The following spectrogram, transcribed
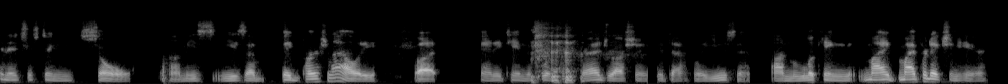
an interesting soul. Um, he's he's a big personality, but any team that's looking for edge rushing could definitely use him. I'm looking. My my prediction here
